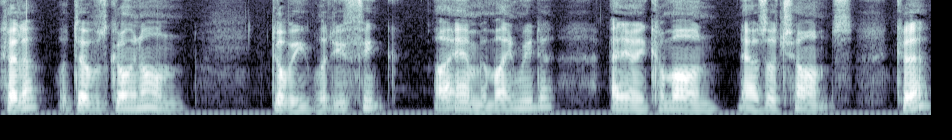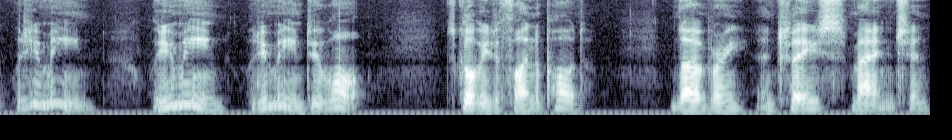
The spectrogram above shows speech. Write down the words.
Keller, what the devil's going on? Gubby, what do you think I am, a mind reader? Anyway, come on. Now's our chance. Keller, what do you mean? What do you mean? What do you mean? Do what? Scorby to find the pod. Library and Chase Mansion.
